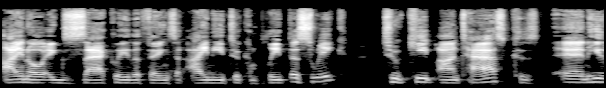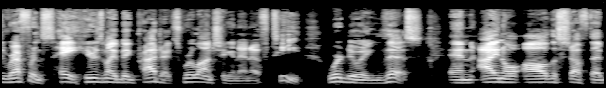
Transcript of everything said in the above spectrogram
I know exactly the things that I need to complete this week to keep on task because and he referenced hey here's my big projects. We're launching an nft we're doing this. And i know all the stuff that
